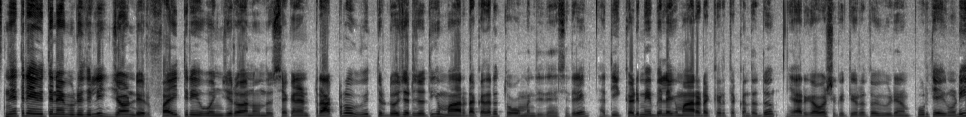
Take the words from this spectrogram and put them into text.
ಸ್ನೇಹಿತರೆ, ಇವತ್ತಿನ ವಿಡಿಯೋದಲ್ಲಿ John Deere five three one zero ಅನ್ನೋ ಒಂದು second hand tractor with dozer ಜೊತೆಗೆ ಮಾರಾಟಕ್ಕಾದರೆ ತೊಗೊಂಬಂದಿದ್ದೇನೆ ಸ್ನೇಹಿತರೆ. ಅತಿ ಕಡಿಮೆ ಬೆಲೆಗೆ ಮಾರಾಟಕ್ಕೆ ಇರತಕ್ಕಂಥದ್ದು. ಯಾರಿಗೆ ಅವಶ್ಯಕತೆ ಇರುತ್ತೋ ವಿಡಿಯೋನ ಪೂರ್ತಿಯಾಗಿ ನೋಡಿ.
